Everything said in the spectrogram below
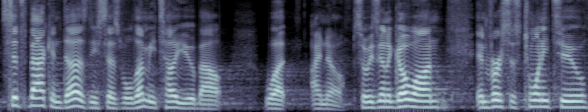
sits back and does, and he says, Well, let me tell you about what I know. So he's going to go on in verses 22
